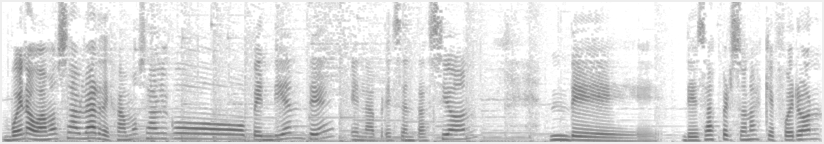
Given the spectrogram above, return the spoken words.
Bueno, vamos a hablar, dejamos algo pendiente en la presentación de, esas personas que fueron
